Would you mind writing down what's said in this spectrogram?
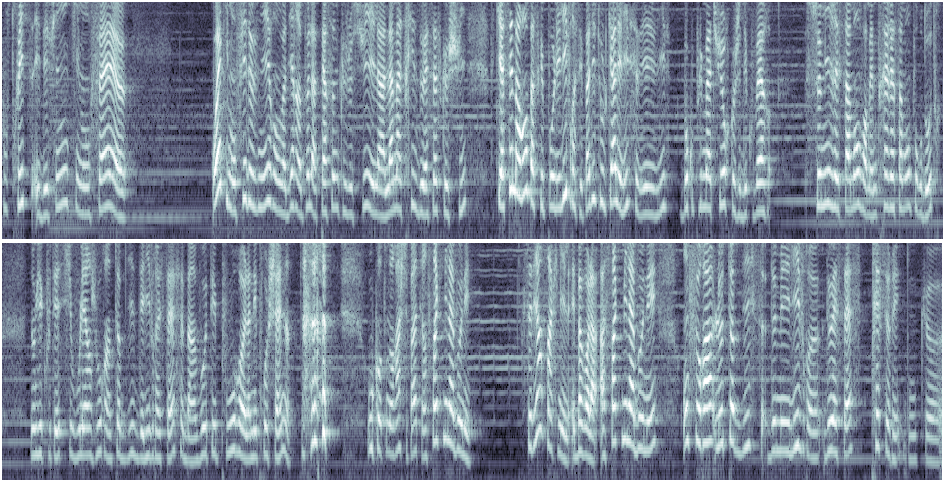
construite et des films qui m'ont fait... Euh, ouais, qui m'ont fait devenir, on va dire, un peu la personne que je suis et la, l'amatrice de SF que je suis. Ce qui est assez marrant parce que pour les livres, c'est pas du tout le cas. Les livres, c'est des livres beaucoup plus matures que j'ai découvert semi-récemment, voire même très récemment pour d'autres. Donc écoutez, si vous voulez un jour un top 10 des livres SF, eh ben, votez pour euh, l'année prochaine. Ou quand on aura, je sais pas, tiens, 5000 abonnés. C'est bien 5000. Et ben voilà, à 5000 abonnés, on fera le top 10 de mes livres de SF préférés. Donc euh,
